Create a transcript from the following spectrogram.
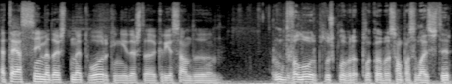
até acima deste networking e desta criação de, de valor pelos colabora- pela colaboração que possa lá existir,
